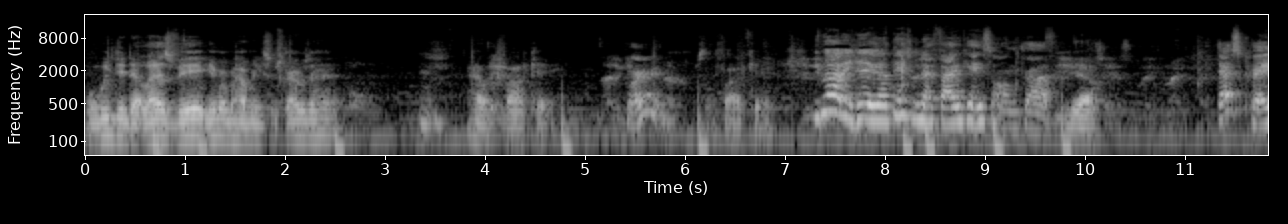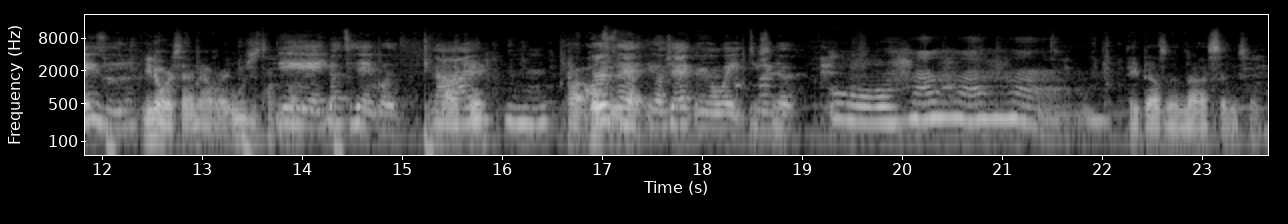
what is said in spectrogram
When we did that last vid, you remember how many subscribers I had? I had like 5K. Word. It's like 5K. You probably did. I think it's when that 5K song dropped. Yeah. That's crazy. You know where it's at now, right? We was just talking Yeah, about yeah, yeah, you got to hit what 9K. nine. Mm-hmm. Pro- Where is that? You gonna check or you gonna wait till you wake up? Ooh. hmm 8,970 something.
